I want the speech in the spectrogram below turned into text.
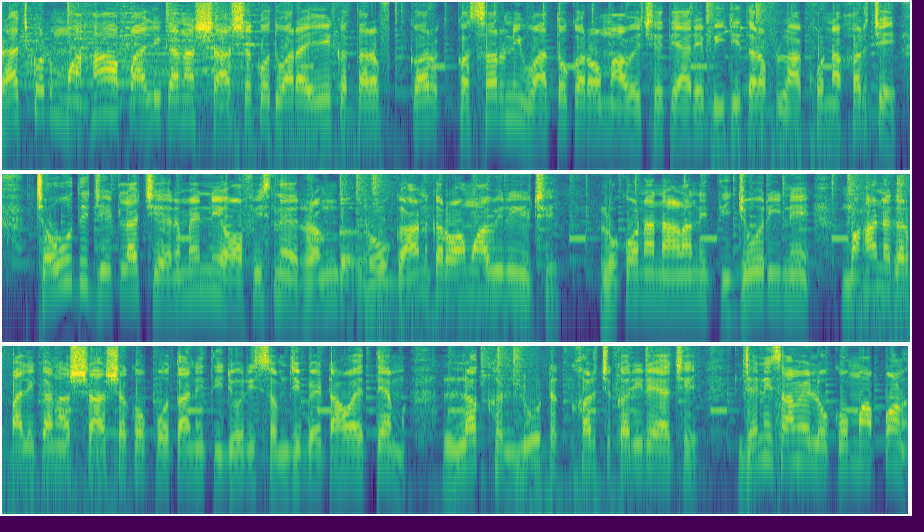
રાજકોટ મહાપાલિકાના શાસકો દ્વારા એક તરફ કર, કસરની વાતો કરવામાં આવે છે, ત્યારે બીજી તરફ લાખોના ખર્ચે ચૌદ જેટલા ચેરમેનની ઓફિસને રંગ રોગાન કરવામાં આવી રહ્યું છે. લોકોના નાણાંની તિજોરીને મહાનગરપાલિકાના શાસકો પોતાની તિજોરી સમજી બેઠા હોય તેમ લખ લૂંટ ખર્ચ કરી રહ્યા છે. જેની સામે લોકોમાં પણ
